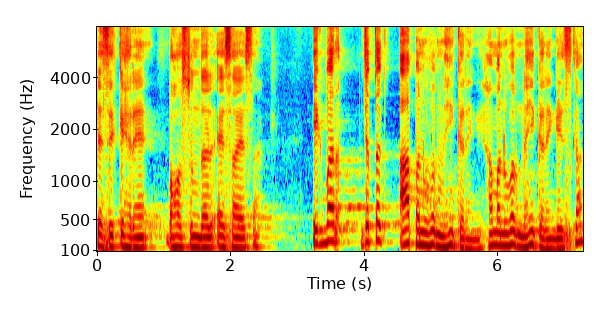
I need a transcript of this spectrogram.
जैसे कह रहे हैं, बहुत सुंदर, ऐसा ऐसा। एक बार जब तक आप अनुभव नहीं करेंगे, हम अनुभव नहीं करेंगे इसका।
